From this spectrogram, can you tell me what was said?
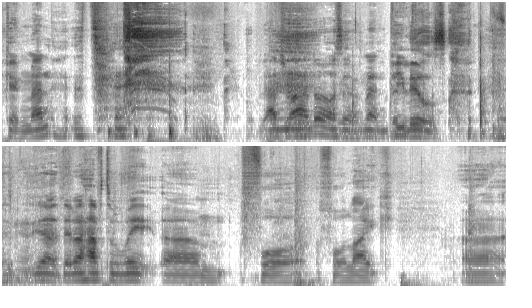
okay, man. That's right. I don't know what I said, man. The People- lils. yeah, they don't have to wait um, for for like uh,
